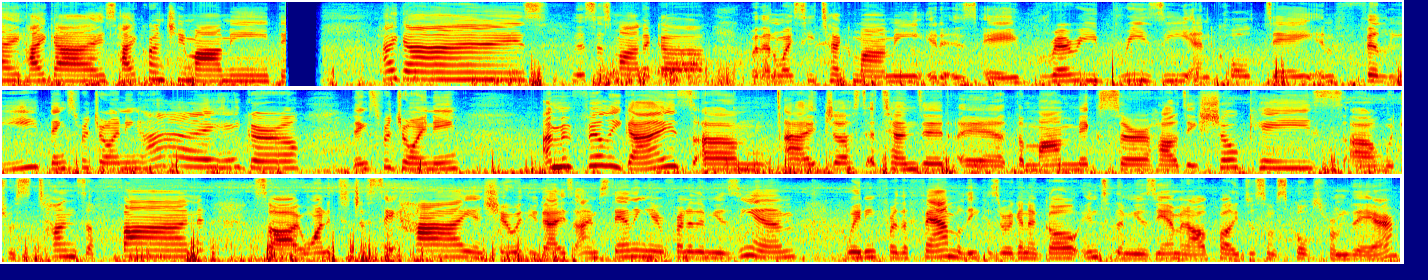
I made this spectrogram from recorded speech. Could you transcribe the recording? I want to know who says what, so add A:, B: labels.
A: Hi, hi guys. Hi Crunchy Mommy. Hi guys, this is Monica with NYC Tech Mommy. It is a very breezy and cold day in Philly. Thanks for joining. Hi, hey girl. Thanks for joining. I'm in Philly guys. Um, I just attended a, the Mom Mixer Holiday Showcase, um, which was tons of fun. So I wanted to just say hi and share with you guys. I'm standing here in front of the museum waiting for the family because we're gonna go into the museum and I'll probably do some scopes from there.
